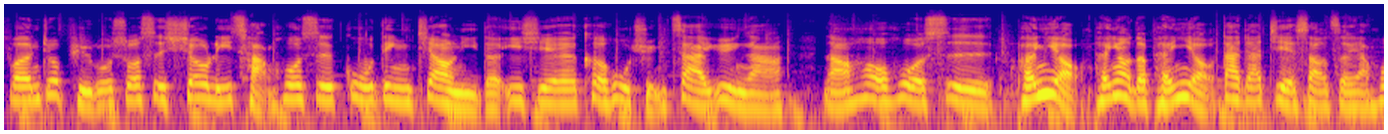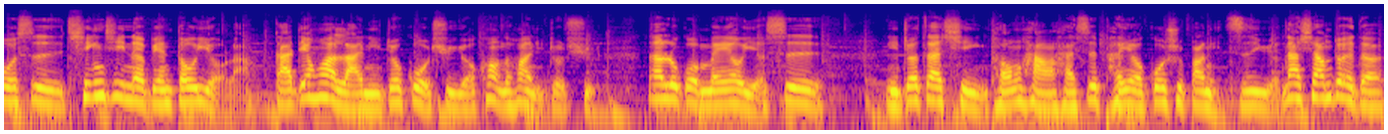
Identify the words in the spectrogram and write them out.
分，就比如说是修理厂，或是固定叫你的一些客户群载运啊，然后或是朋友朋友的朋友，大家介绍这样，或是亲戚那边都有啦。打电话来你就过去，有空的话你就去。那如果没有，也是你就再请同行还是朋友过去帮你支援。那相对的，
